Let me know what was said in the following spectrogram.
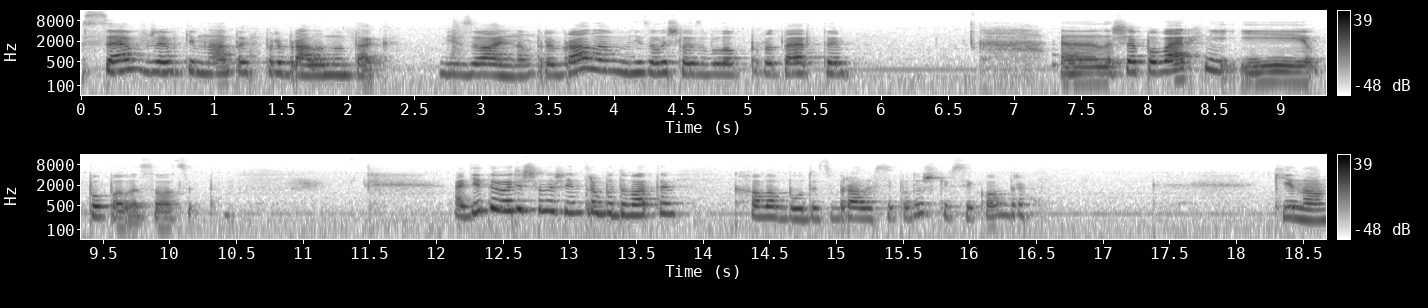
Все вже в кімнатах прибрала. Ну так, візуально прибрала. Мені залишилось було протерти лише поверхні і попилососити. А діти вирішили, що їм треба будувати халабуду. Збирали всі подушки, всі ковдри. Кіно.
